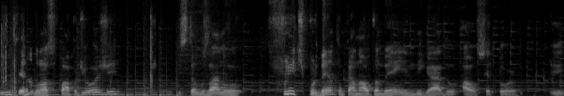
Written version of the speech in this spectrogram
Encerrando o nosso papo de hoje, estamos lá no Fleet por Dentro, um canal também ligado ao setor de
